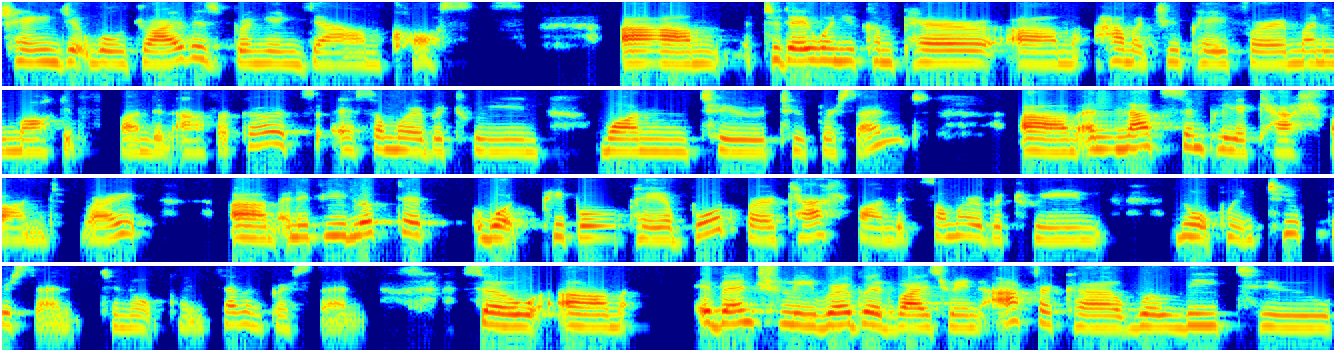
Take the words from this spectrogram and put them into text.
change it will drive is bringing down costs. Um, today, when you compare um, how much you pay for a money market fund in Africa, it's, somewhere between one to two percent, um, and that's simply a cash fund, right? Um, and if you looked at what people pay abroad for a cash fund, it's somewhere between 0.2% to 0.7%. So um, eventually, robo advisory in Africa will lead to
